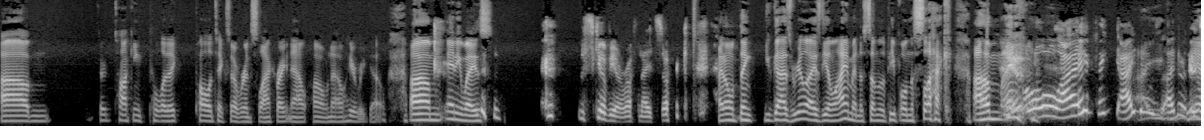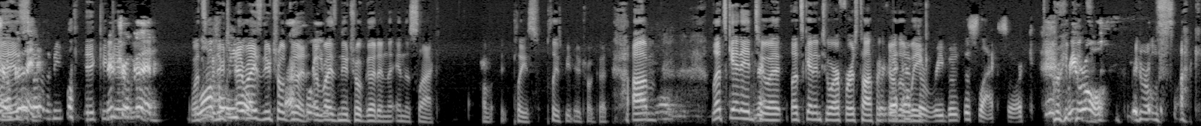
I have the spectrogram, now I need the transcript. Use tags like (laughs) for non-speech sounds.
Um, they're talking politic politics over in Slack right now. Oh no, here we go. Um, anyways, (laughs) This is gonna be a rough night, Sorg. I don't think you guys realize the alignment of some of the people in the Slack. Um, I- (laughs) oh, I think I know. I, know. Yeah, some of the people. it could Neutral get- good. What's neutral- evil. everybody's neutral good. Lawful evil. Everybody's neutral good in the in the Slack. Oh, Please, please be neutral good. Um, let's get into it. Let's get into our first We're topic of the have week. to reboot the Slack, Sorg. (laughs) Reroll. Reroll the Slack.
